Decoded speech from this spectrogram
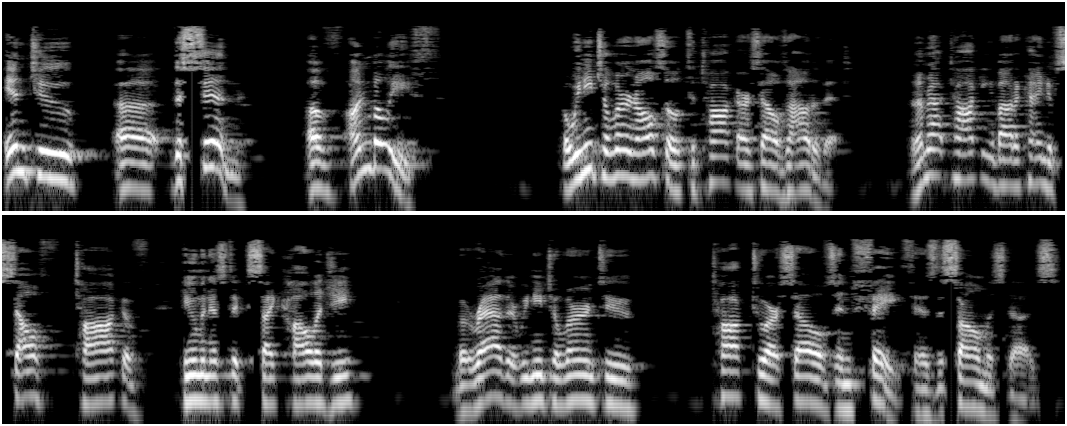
into uh, the sin of unbelief. But we need to learn also to talk ourselves out of it. And I'm not talking about a kind of self-talk of humanistic psychology, but rather we need to learn to talk to ourselves in faith as the psalmist does.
